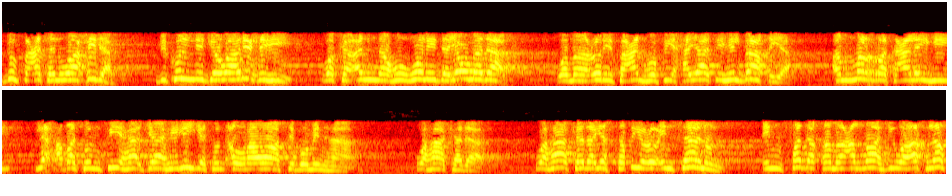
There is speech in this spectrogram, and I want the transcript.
دفعة واحدة بكل جوارحه وكأنه ولد يوم ذاك وما عرف عنه في حياته الباقية. أم مرت عليه لحظة فيها جاهلية أو رواسب منها. وهكذا وهكذا يستطيع إنسان إن صدق مع الله وأخلص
